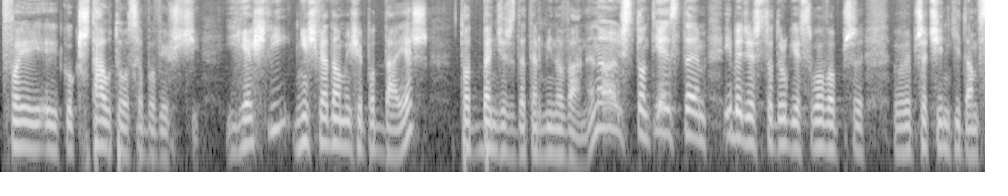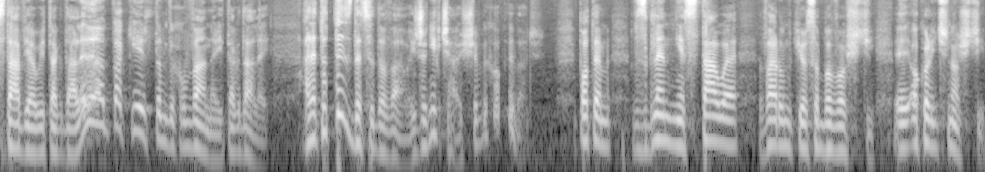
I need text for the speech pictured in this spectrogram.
Twojego kształtu osobowości. Jeśli nieświadomie się poddajesz, to będziesz zdeterminowany. No stąd jestem i będziesz co drugie słowo przy, przecinki tam wstawiał i tak dalej. No tak jestem wychowany i tak dalej. Ale to ty zdecydowałeś, że nie chciałeś się wychowywać. Potem względnie stałe warunki osobowości, yy, okoliczności.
